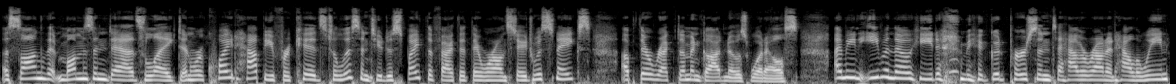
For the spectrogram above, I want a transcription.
a song that mums and dads liked and were quite happy for kids to listen to, despite the fact that they were on stage with snakes up their rectum and God knows what else. I mean, even though he'd be a good person to have around at Halloween,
